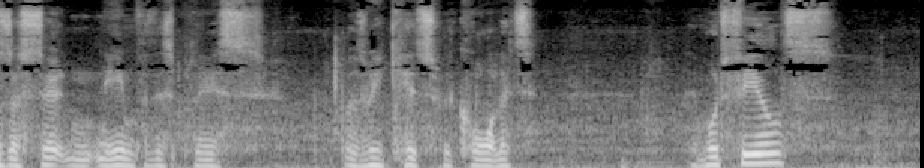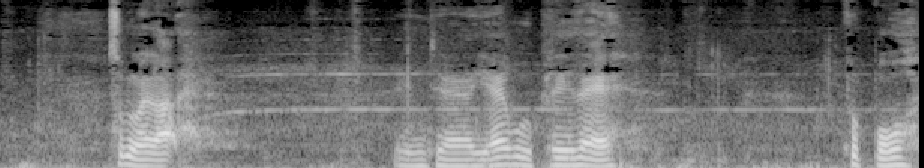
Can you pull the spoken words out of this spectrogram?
Was a certain name for this place, as we kids would call it. Mudfields, something like that. And uh, yeah, we'll play there. Football.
